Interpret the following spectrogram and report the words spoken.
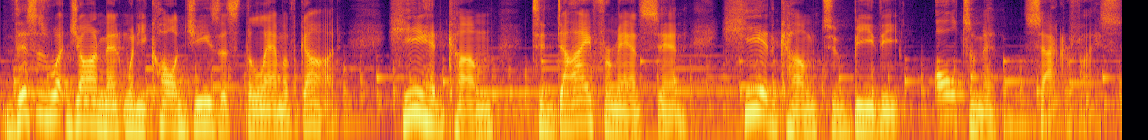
This is what John meant when he called Jesus the Lamb of God. He had come to die for man's sin, he had come to be the ultimate sacrifice.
